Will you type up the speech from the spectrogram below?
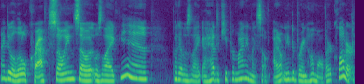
I do a little craft sewing, so it was like, yeah, but it was like I had to keep reminding myself I don't need to bring home all their clutter.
